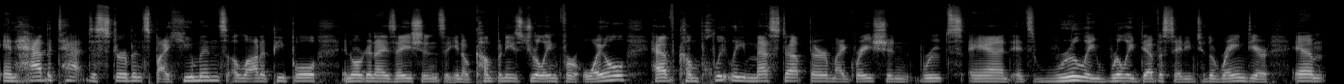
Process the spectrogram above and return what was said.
and habitat disturbance by humans. A lot of people and organizations, you know, companies drilling for oil have completely messed up their migration routes, and it's really, really devastating to the reindeer. And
